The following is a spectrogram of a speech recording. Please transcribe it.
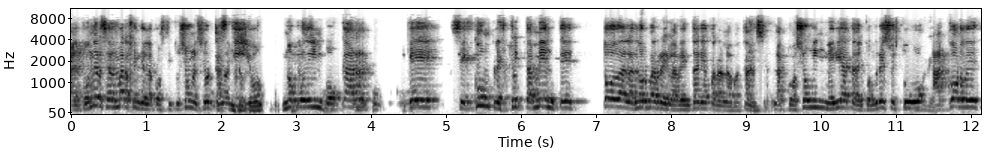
al ponerse al margen de la Constitución, el señor Castillo no puede invocar que se cumple estrictamente toda la norma reglamentaria para la vacancia. La actuación inmediata del Congreso estuvo acorde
